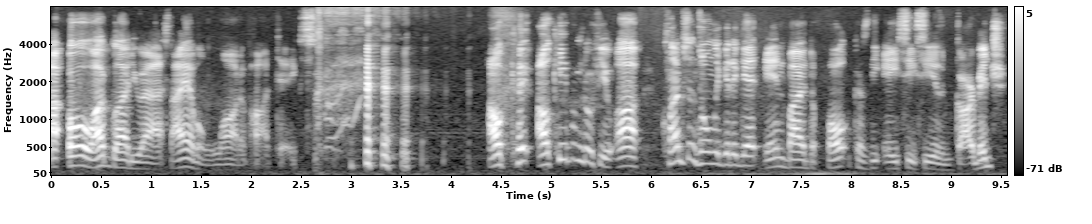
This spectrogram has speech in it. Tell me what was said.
Uh, oh, I'm glad you asked. I have a lot of hot takes. I'll I'll keep them to a few. Uh, Clemson's only going to get in by default because the ACC is garbage.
